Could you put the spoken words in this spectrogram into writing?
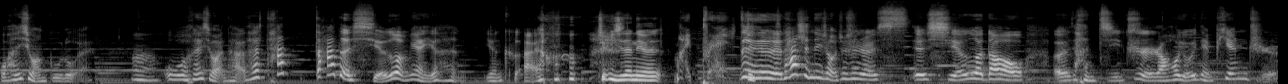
我很喜欢咕噜，哎，嗯，我很喜欢他，他他他的邪恶面也很也很可爱啊。就一直在那边 my brain。对对对，他是那种就是邪呃邪恶到呃很极致，然后有一点偏执，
